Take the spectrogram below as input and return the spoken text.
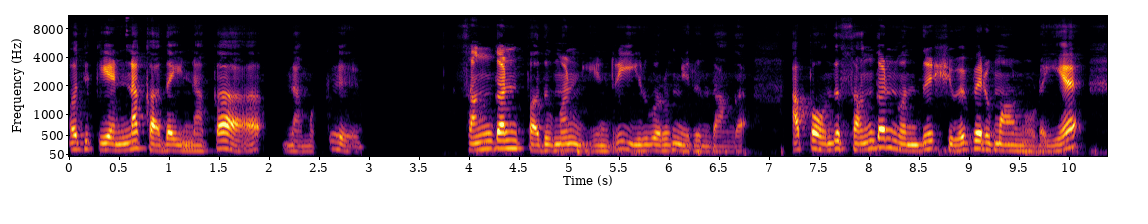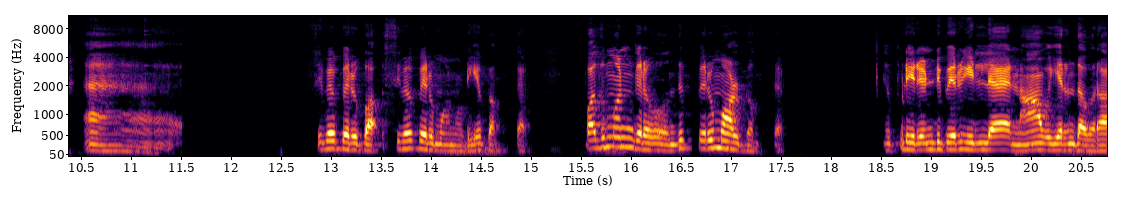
அதுக்கு என்ன கதைனாக்கா நமக்கு சங்கன் பதுமன் என்று இருவரும் இருந்தாங்க. அப்போ வந்து சங்கன் வந்து சிவபெருமானுடைய சிவபெருபா சிவபெருமானுடைய பக்தர். பதுமன்கிறவ வந்து பெருமாள் பக்தர். இப்படி ரெண்டு பேரும் இல்லை நான் உயர்ந்தவரா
